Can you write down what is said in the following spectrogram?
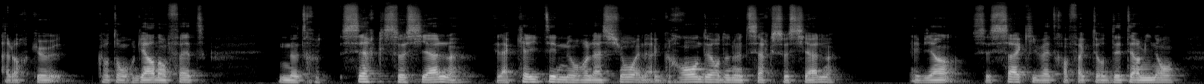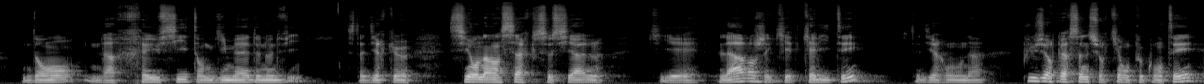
Alors que quand on regarde en fait notre cercle social et la qualité de nos relations et la grandeur de notre cercle social, eh bien, c'est ça qui va être un facteur déterminant dans la réussite, entre guillemets, de notre vie. C'est-à-dire que si on a un cercle social qui est large et qui est de qualité, c'est-à-dire on a plusieurs personnes sur qui on peut compter,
